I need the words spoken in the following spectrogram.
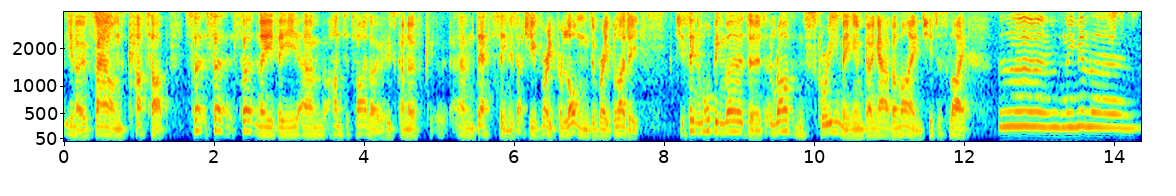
you know, found cut up. So, so, certainly the um, Hunter Tylo, whose kind of um, death scene is actually very prolonged and very bloody. She's seen them all being murdered, and rather than screaming and going out of her mind, she's just like, "Uh, leave me alone.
